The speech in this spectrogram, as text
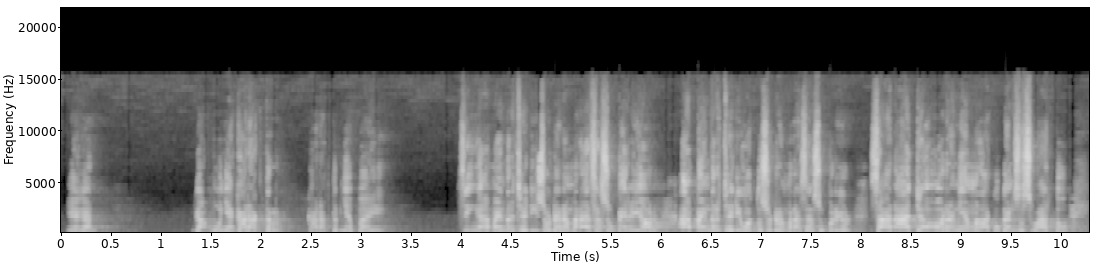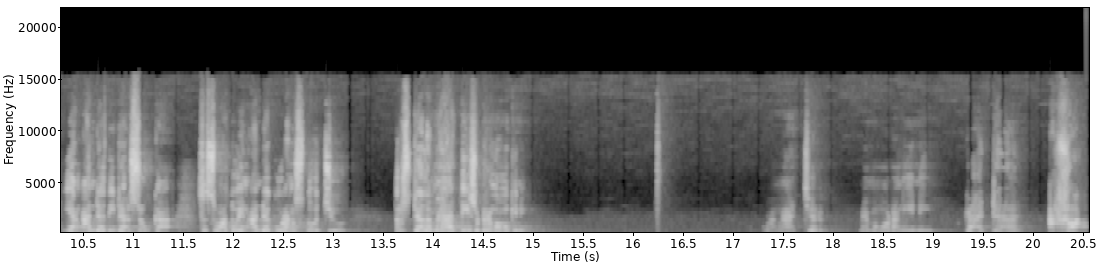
Ya kan? Gak punya karakter, karakternya baik. Sehingga apa yang terjadi? Saudara merasa superior. Apa yang terjadi waktu saudara merasa superior? Saat ada orang yang melakukan sesuatu yang Anda tidak suka, sesuatu yang Anda kurang setuju, terus dalam hati saudara ngomong gini, kurang ajar, memang orang ini gak ada akhlak,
